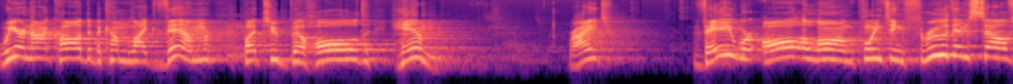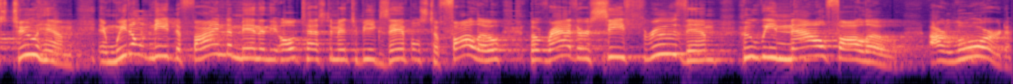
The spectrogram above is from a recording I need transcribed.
We are not called to become like them, but to behold Him. Right? They were all along pointing through themselves to him. And we don't need to find the men in the Old Testament to be examples to follow, but rather see through them who we now follow, our Lord.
